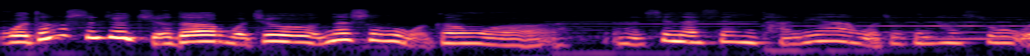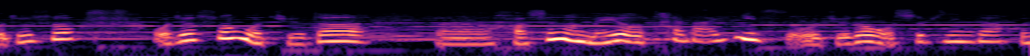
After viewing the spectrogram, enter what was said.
我当时就觉得，我就那时候我跟我嗯现在先生谈恋爱，我就跟他说，我就说，我就说，我觉得呃好像没有太大意思，我觉得我是不是应该回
